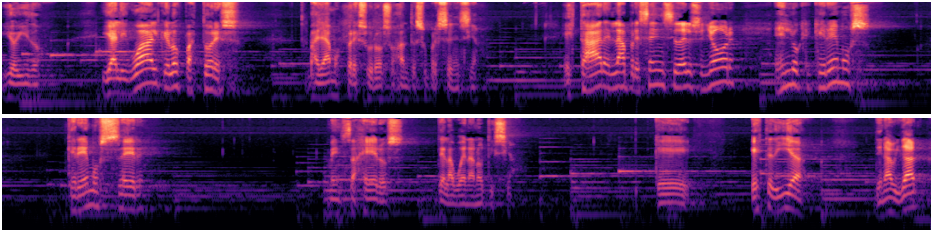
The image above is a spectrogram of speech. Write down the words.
y oído. Y al igual que los pastores, vayamos presurosos ante su presencia. Estar en la presencia del Señor es lo que queremos. Queremos ser mensajeros de la buena noticia. Que este día de Navidad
